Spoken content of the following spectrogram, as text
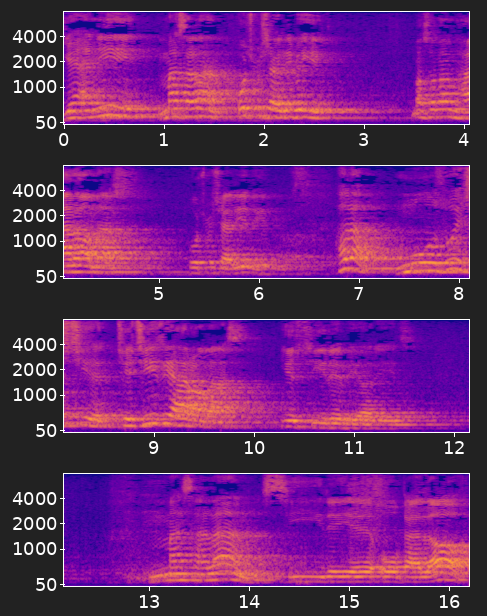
یعنی مثلا حکم شرعی بگید مثلا حرام است. حکم شرعی دیگه. حالا موضوعش چیه؟ چه چیزی حرام است؟ یه سیره بیارید. مثلا سیره اوقلا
